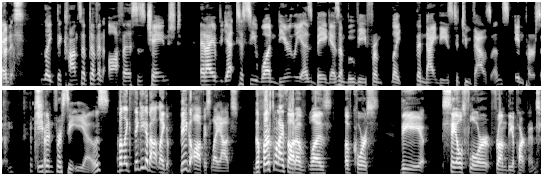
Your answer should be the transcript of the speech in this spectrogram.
goodness. Like the concept of an office has changed, and I have yet to see one nearly as big as a movie from like the 90s to 2000s in person, even for CEOs. but like thinking about like big office layouts, the first one I thought of was, of course, the sales floor from the apartment.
